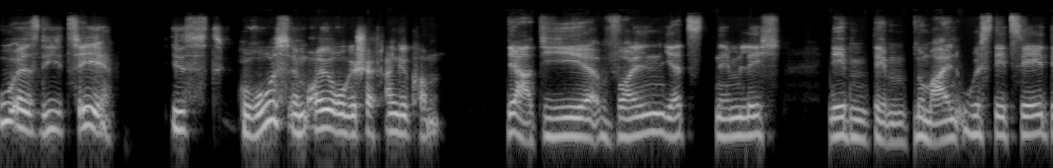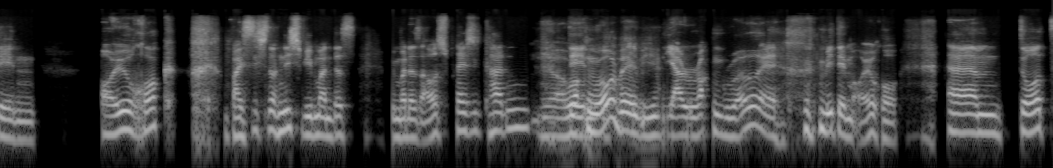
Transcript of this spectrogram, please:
USDC ist groß im Euro-Geschäft angekommen. Ja, die wollen jetzt nämlich neben dem normalen USDC den Euroc, weiß ich noch nicht, wie man das, wie man das aussprechen kann. Ja, Rock'n'Roll, Baby. Ja, Rock'n'Roll mit dem Euro. Ähm, dort,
